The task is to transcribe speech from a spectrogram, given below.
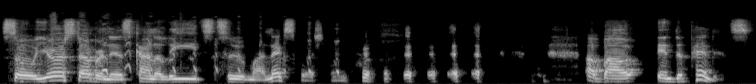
So your stubbornness kind of leads to my next question. about independence.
